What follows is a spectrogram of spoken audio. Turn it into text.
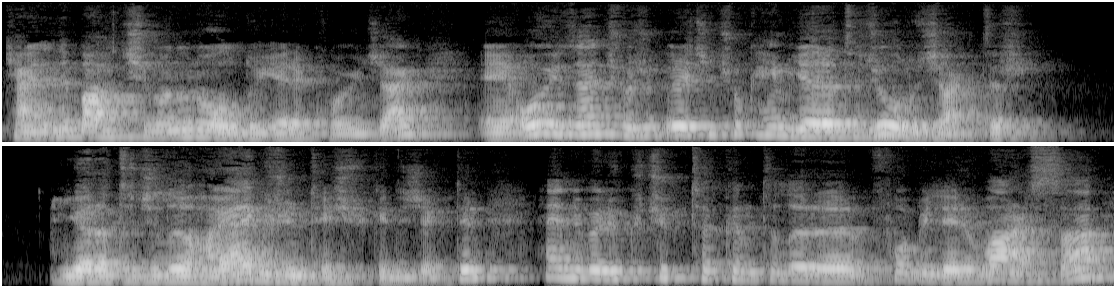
kendini bahçıvanın olduğu yere koyacak. E, o yüzden çocuklar için çok hem yaratıcı olacaktır yaratıcılığı, hayal gücünü teşvik edecektir. Hani böyle küçük takıntıları, fobileri varsa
